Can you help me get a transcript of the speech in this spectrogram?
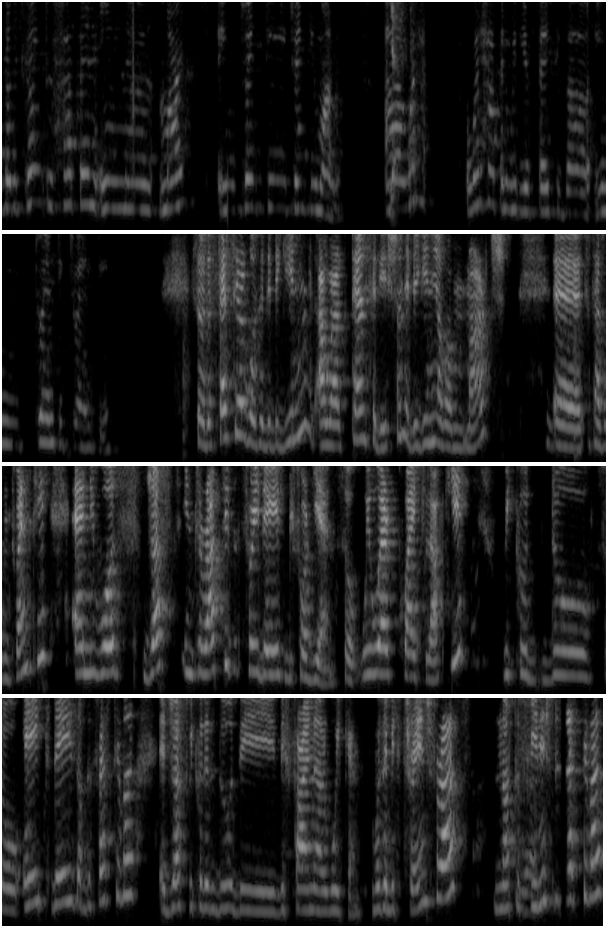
that is going to happen in uh, March in 2021. Uh, Yes. what, what happened with your festival in 2020? So the festival was at the beginning, our 10th edition, the beginning of um, March uh, 2020, and it was just interrupted three days before the end. So we were quite lucky. We could do so eight days of the festival, and just we couldn't do the the final weekend. It was a bit strange for us not to Yeah. finish the festival,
